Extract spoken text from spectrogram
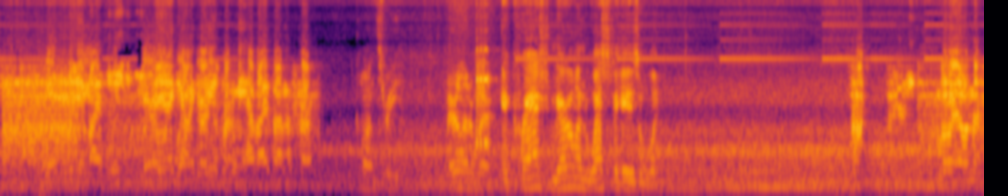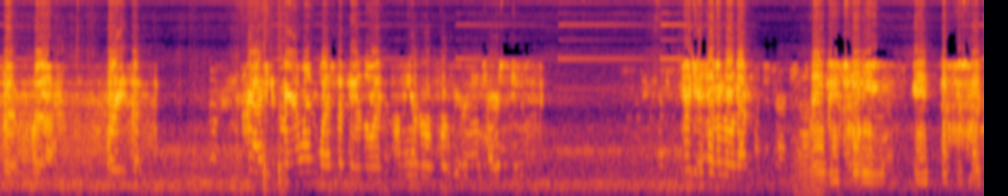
Yeah, my Mariana County Guards in front of me have eyes on this car. Come on, three. Maryland or where? It crashed Maryland west of Hazelwood. Maryland, that's it. Uh, where is it? Crash at Maryland, west of Hazelwood. I'm here to report your entire scene. 327, go again. Roll D 2856.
